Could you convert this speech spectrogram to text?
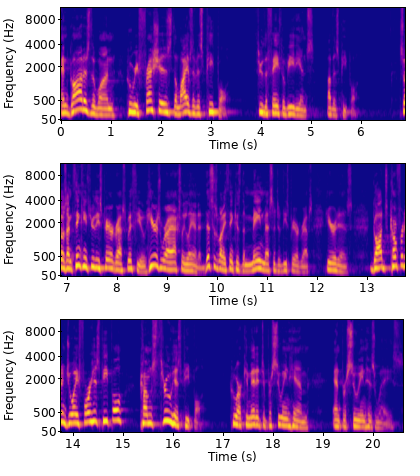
And God is the one who refreshes the lives of his people through the faith obedience of his people. So, as I'm thinking through these paragraphs with you, here's where I actually landed. This is what I think is the main message of these paragraphs. Here it is God's comfort and joy for his people comes through his people who are committed to pursuing him and pursuing his ways.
